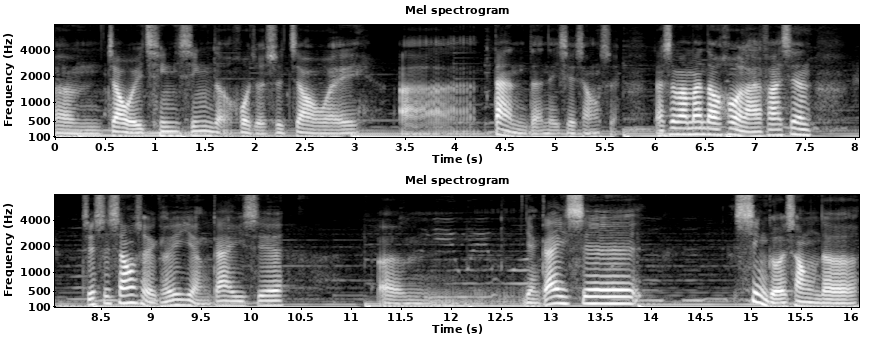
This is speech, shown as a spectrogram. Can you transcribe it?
嗯，较为清新的，或者是较为啊淡的那些香水。但是慢慢到后来，发现其实香水可以掩盖一些，嗯，掩盖一些。性格上的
